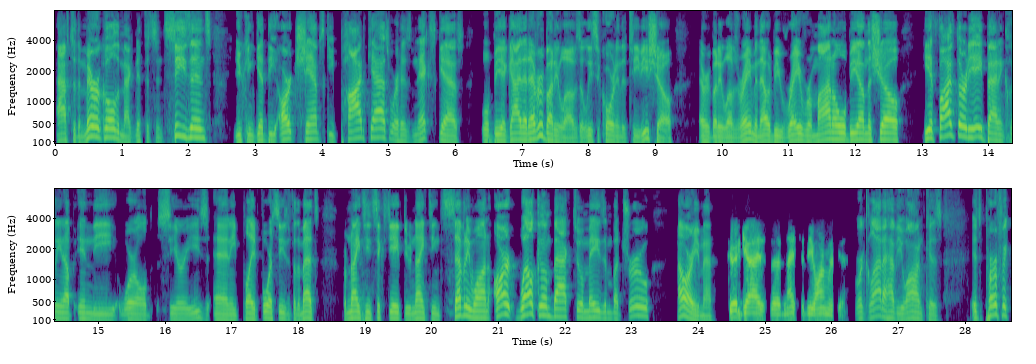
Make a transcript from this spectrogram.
After the Miracle, The Magnificent Seasons. You can get the Art Shamsky podcast, where his next guest will be a guy that everybody loves, at least according to the TV show. Everybody loves Raymond. That would be Ray Romano will be on the show. He had 538 batting cleanup in the World Series, and he played four seasons for the Mets from 1968 through 1971. Art, welcome back to Amazing But True. How are you, man? Good guys. Uh, nice to be on with you. We're glad to have you on because it's perfect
